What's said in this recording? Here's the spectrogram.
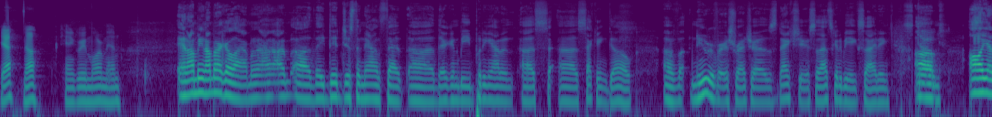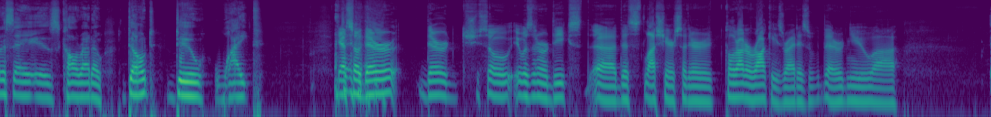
Yeah. no, can't agree more, man. And I mean, I'm not gonna lie. I'm, gonna, I, I'm uh, they did just announce that uh, they're gonna be putting out a se- uh, second go of new reverse retros next year, so that's gonna be exciting. Um, all I gotta say is Colorado, don't do white. Yeah, so they're they're so it was in Nordiques uh, this last year. So they're Colorado Rockies, right? Is their new uh,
